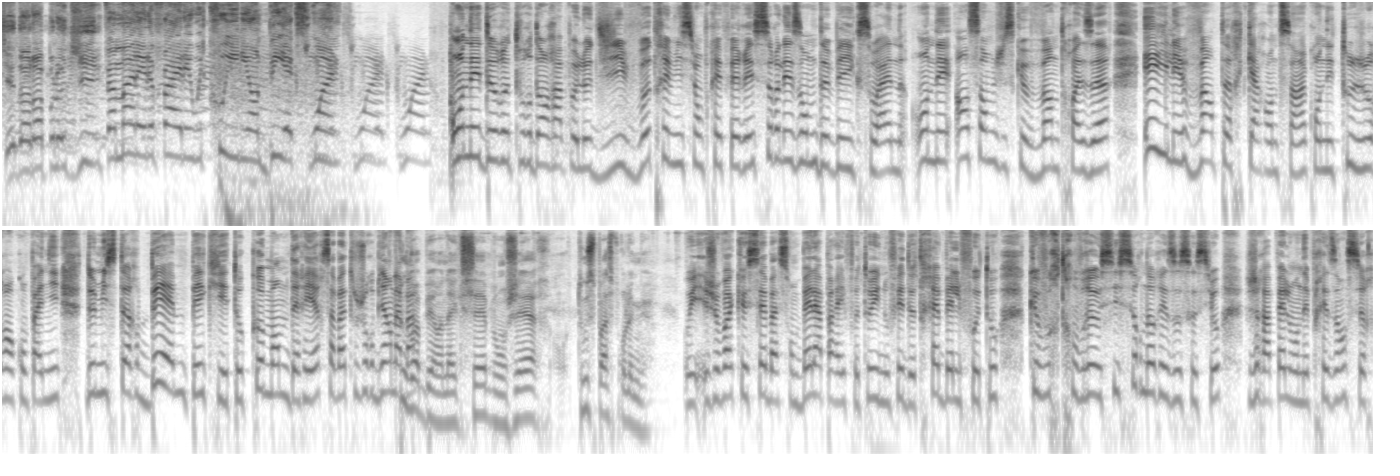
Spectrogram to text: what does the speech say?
T'es dans Rapology From Monday to Friday with Queenie on BX1. On est de retour dans Rapology, votre émission préférée sur les ondes de BX1. On est ensemble jusque 23h et il est 20h45. On est toujours en compagnie de Mister BMP qui est aux commandes derrière. Ça va toujours bien Tout là-bas va bien, on accepte, on gère, tout se passe pour le mieux. Oui, je vois que Seb a son bel appareil photo. Il nous fait de très belles photos que vous retrouverez aussi sur nos réseaux sociaux. Je rappelle, on est présent sur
